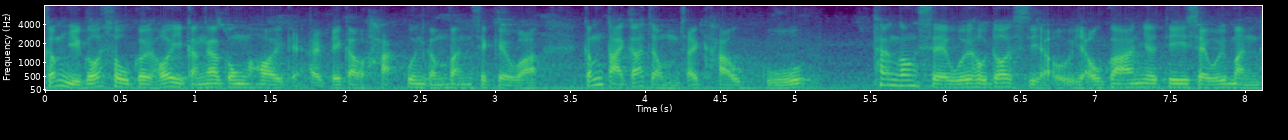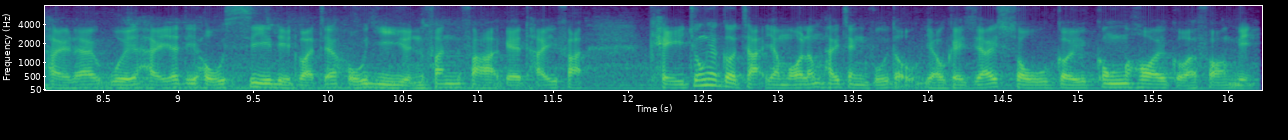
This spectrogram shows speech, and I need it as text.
咁如果數據可以更加公開嘅，係比較客觀咁分析嘅話，咁大家就唔使靠估。香港社會好多時候有關一啲社會問題咧，會係一啲好撕裂或者好意願分化嘅睇法。其中一個責任，我諗喺政府度，尤其是喺數據公開嗰一方面。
